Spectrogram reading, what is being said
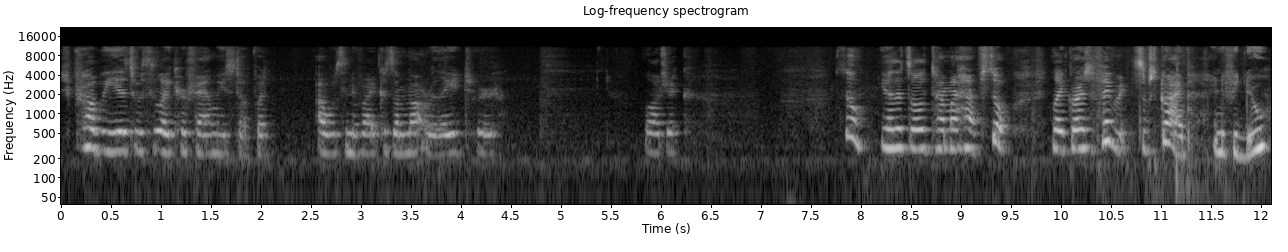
She probably is with like her family and stuff, but I wasn't invited because I'm not related to her. Logic. So, yeah, that's all the time I have. So, like, guys, favorite, subscribe. And if you do,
